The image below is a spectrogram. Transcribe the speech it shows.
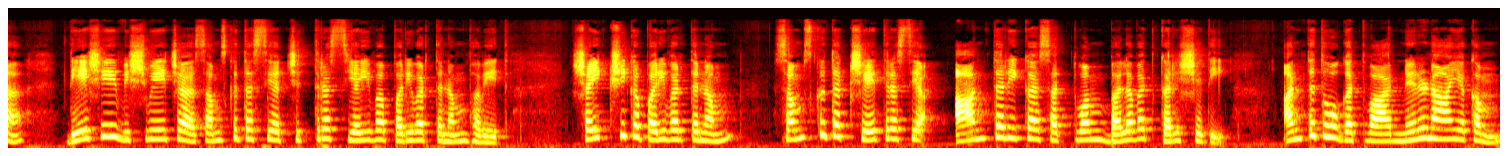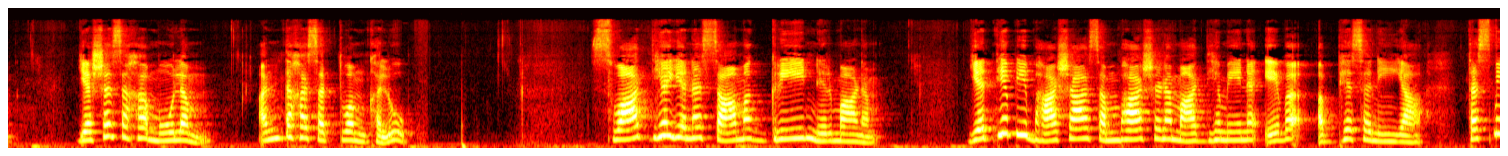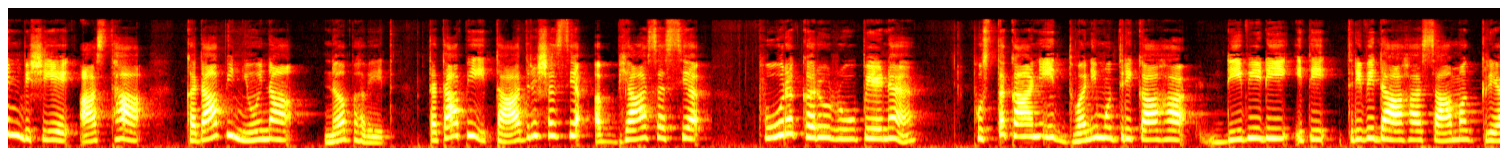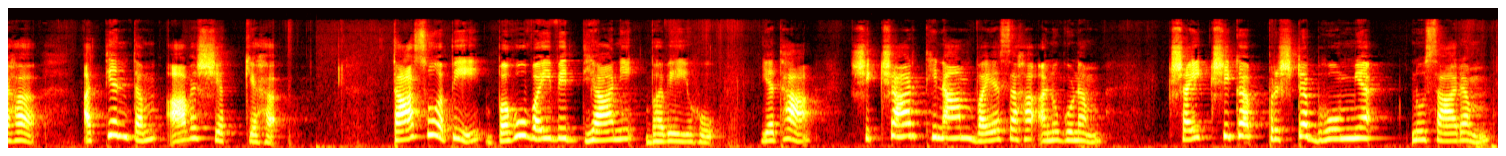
देशे विश्वे च संस्कृतस्य चित्रस्यैव परिवर्तनं भवेत्। शैक्षिकपरिवर्तनं संस्कृतक्षेत्रस्य आन्तरिकसत्त्वं बलवत् करिष्यति। अन्ततो गत्वा निर्णायकं यशसः मूलम् अन्तःसत्त्वं खलु। स्वाध्ययनसामग्रीनिर्माणम्। यद्यपि भाषा सम्भाषणमाध्यमेन एव अभ्यसनीया तस्मिन् विषये आस्था कदापि न्यूना न भवेत्। तथापि तादृशस्य अभ्यासस्य पूरकरुरूपेण पुस्तकानि ध्वनिमुद्रिकाः डि वि डि इति त्रिविधाः सामग्र्यः अत्यन्तम् आवश्यक्यः। तासु अपि बहुवैविध्यानि भवेयुः। यथा शिक्षार्थिनां वयसः अनुगुणं शैक्षिकपृष्ठभूम्य नुसारं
